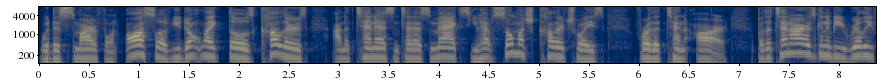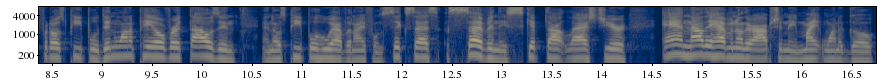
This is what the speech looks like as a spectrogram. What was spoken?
with this smartphone. Also, if you don't like those colors on the 10S and 10S Max, you have so much color choice for the 10R. But the 10R is going to be really for those people who didn't want to pay over a thousand, and those people who have an iPhone 6S, 7, they skipped out last year, and now they have another option. They might want to go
